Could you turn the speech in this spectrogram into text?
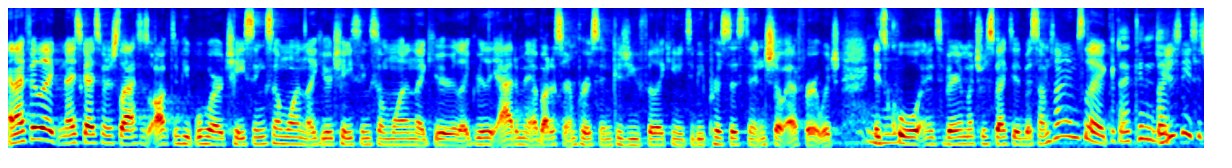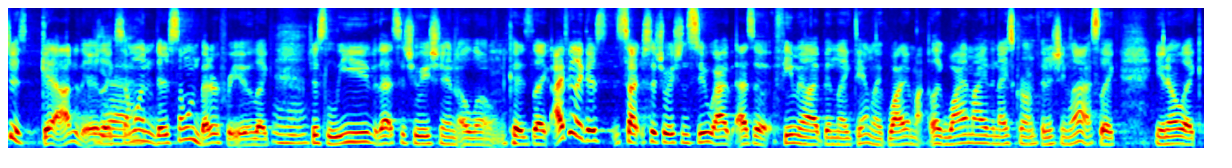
and I feel like nice guys finish last is often people who are chasing someone. Like you're chasing someone. Like you're like really adamant about a certain person because you feel like you need to be persistent and show effort, which is cool and it's very much respected. But sometimes like Mm-hmm. that can, you just need to just get out of there. Like Yeah. Mm-hmm. someone there's someone better for you. Like just leave that situation alone. Cause like I feel like there's such situations too. Where I, as a female, I've been like, damn, like why am I like why am I the nice girl and finishing last? Like you know like.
